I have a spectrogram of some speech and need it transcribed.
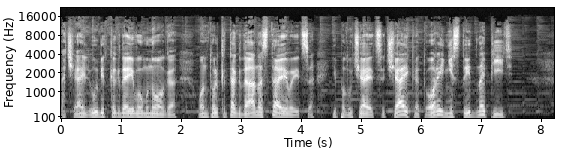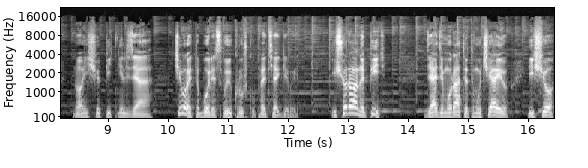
А чай любит, когда его много. Он только тогда настаивается, и получается чай, который не стыдно пить. Но еще пить нельзя. Чего это Боря свою кружку протягивает? Еще рано пить. Дядя Мурат этому чаю еще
